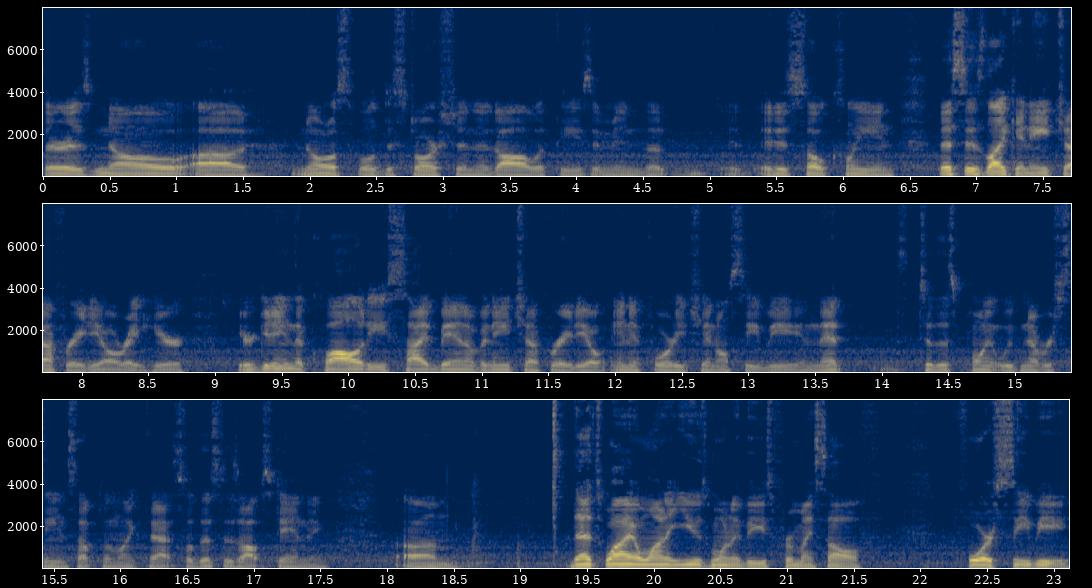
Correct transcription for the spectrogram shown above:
there is no uh, noticeable distortion at all with these. I mean, the it, it is so clean. This is like an HF radio right here. You're getting the quality sideband of an HF radio in a 40 channel CB, and that to this point we've never seen something like that. So this is outstanding. Um, that's why I want to use one of these for myself for CB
